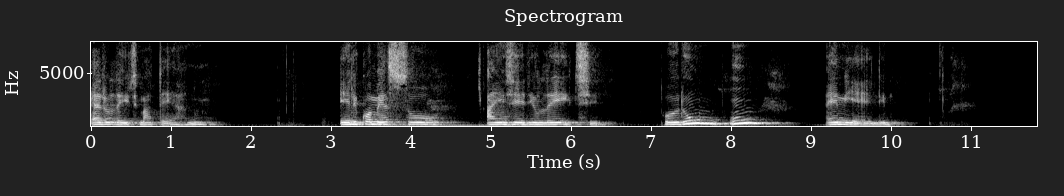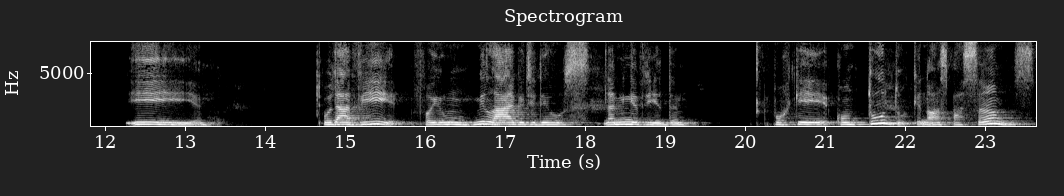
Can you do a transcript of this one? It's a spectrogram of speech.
era o leite materno. Ele começou a ingerir o leite por um, um ml. E o Davi foi um milagre de Deus na minha vida, porque com tudo que nós passamos,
